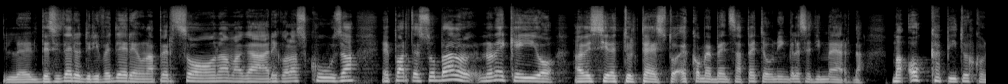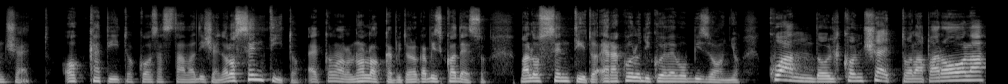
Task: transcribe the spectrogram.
il, il desiderio di rivedere una persona, magari con la scusa, e parte questo brano, non è che io avessi letto il testo e come ben sapete è un inglese di merda, ma ho capito il concetto ho capito cosa stava dicendo. L'ho sentito, ecco, no, non l'ho capito, lo capisco adesso, ma l'ho sentito, era quello di cui avevo bisogno. Quando il concetto, la parola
